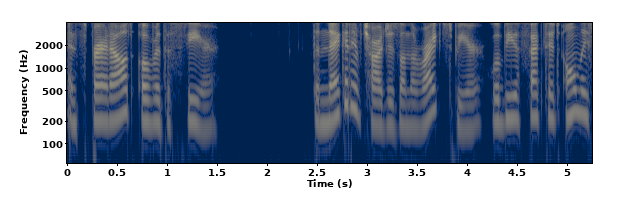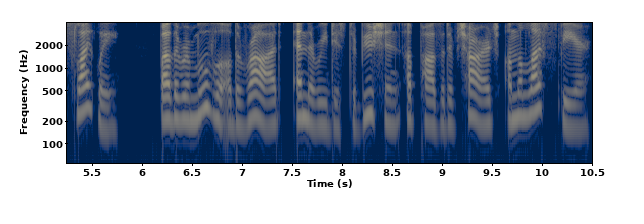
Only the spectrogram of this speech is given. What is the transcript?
and spread out over the sphere. The negative charges on the right sphere will be affected only slightly by the removal of the rod and the redistribution of positive charge on the left sphere.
